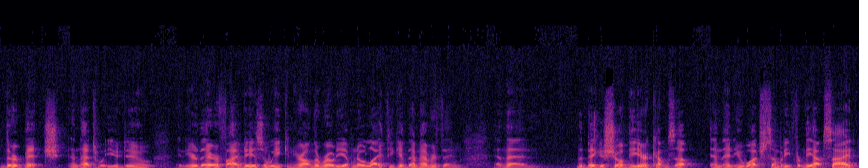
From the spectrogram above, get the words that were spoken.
their bitch, and that's what you do. And you're there five days a week, and you're on the road. You have no life. You give them everything, and then the biggest show of the year comes up, and then you watch somebody from the outside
